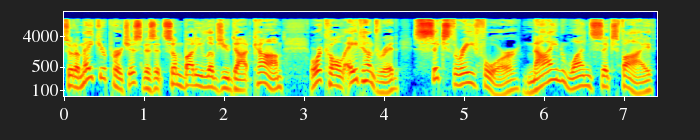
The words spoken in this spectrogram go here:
So to make your purchase, visit somebodylovesyou.com or call 800-634-9165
